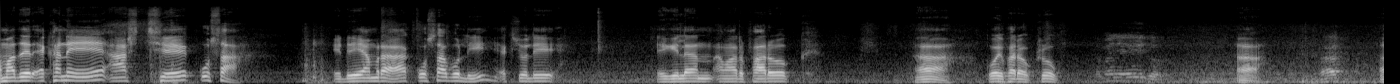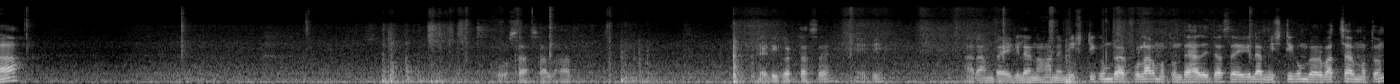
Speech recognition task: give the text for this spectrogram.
আমাদের এখানে আসছে কোসা। এটি আমরা কোসা বলি। অ্যাকচুয়ালি এগুলান আমার ফারুক। হ্যাঁ কই ফারুক itu. হ্যাঁ। হ্যাঁ? কোসা সালাদ। রেডি করতেছে এটি আর আমরা এগুলা নহলে মিষ্টি কুমড়ার পোলার মতন দেখা যাইতেছে। এগুলা মিষ্টি কুমড়ার বাচ্চার মতন।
